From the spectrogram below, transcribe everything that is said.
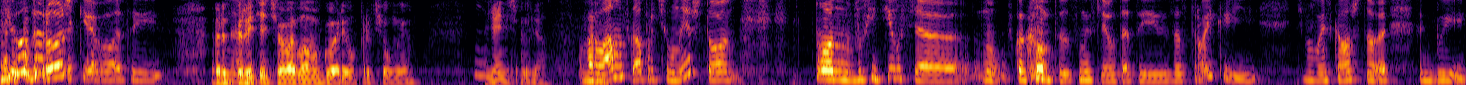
велодорожки, вот, и... Расскажите, да. что Варламов говорил про челны. Я не смотрел. Варламов сказал про челны, что он восхитился, ну, в каком-то смысле вот этой застройкой, и, типа, я сказал, что, как бы,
